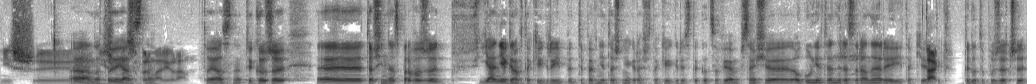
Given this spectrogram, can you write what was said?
niż, yy, A, no niż to jasne. Super Mario Run. To jasne. Tylko, że e, też inna sprawa, że ja nie gram w takie gry i ty pewnie też nie grasz w takie gry z tego co wiem, w sensie ogólnie ten Runnery i takie tak. te, tego typu rzeczy.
